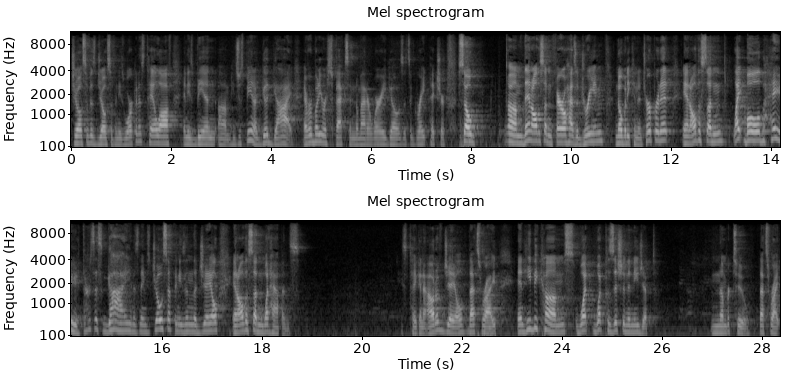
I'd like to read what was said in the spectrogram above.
Joseph is Joseph, and he's working his tail off, and he's being, um, he's just being a good guy. Everybody respects him no matter where he goes. It's a great picture. So, um, then all of a sudden, Pharaoh has a dream. Nobody can interpret it. And all of a sudden, light bulb hey, there's this guy, and his name's Joseph, and he's in the jail. And all of a sudden, what happens? He's taken out of jail, that's right. And he becomes what, what position in Egypt? Number two. That's right.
